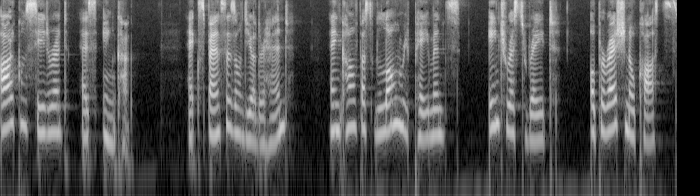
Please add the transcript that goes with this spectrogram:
are considered as income. Expenses, on the other hand, encompass loan repayments, interest rate, operational costs,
